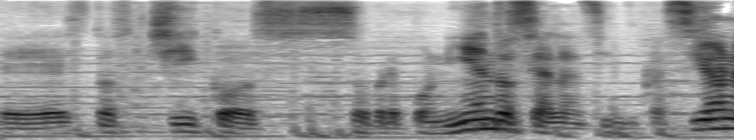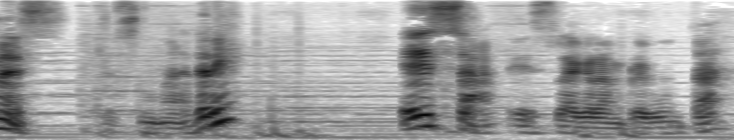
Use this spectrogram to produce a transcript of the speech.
de estos chicos sobreponiéndose a las indicaciones de su madre? Esa es la gran pregunta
